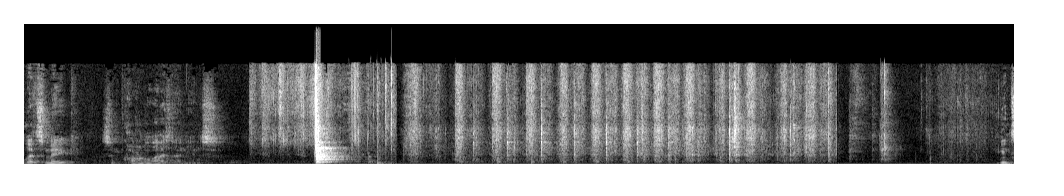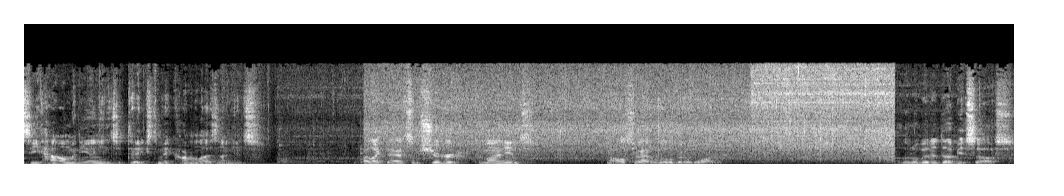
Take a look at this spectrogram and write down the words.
let's make some caramelized onions. You can see how many onions it takes to make caramelized onions. I like to add some sugar to my onions and also add a little bit of water. A little bit of W sauce.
